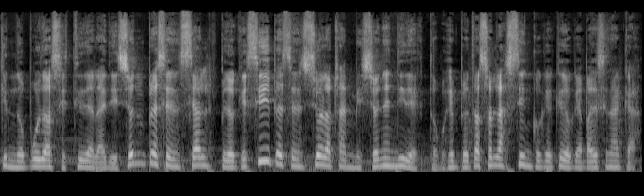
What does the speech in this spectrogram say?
que no pudo asistir a la edición presencial, pero que sí presenció la transmisión en directo. Por ejemplo, estas son las cinco que creo que aparecen acá.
